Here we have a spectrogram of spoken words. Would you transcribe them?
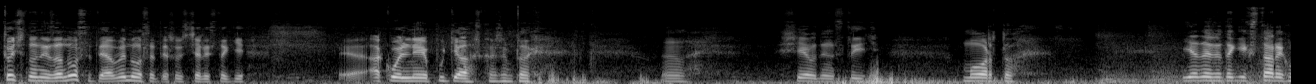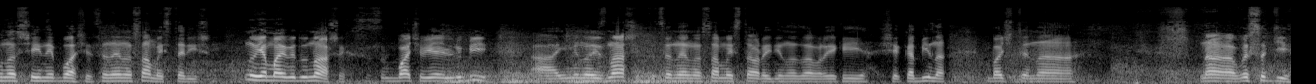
Точно не заносити, а виносити щось через такі е, окольні путя, скажімо так. Ще один стоїть. Морто. Я навіть таких старих у нас ще й не бачив. Це, мабуть, найстаріший. Ну, я маю в виду наших. Бачив я любі, а іменно із наших, то це, мабуть, самий старий динозавр, який є. Ще кабіна, бачите, на, на висоті.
